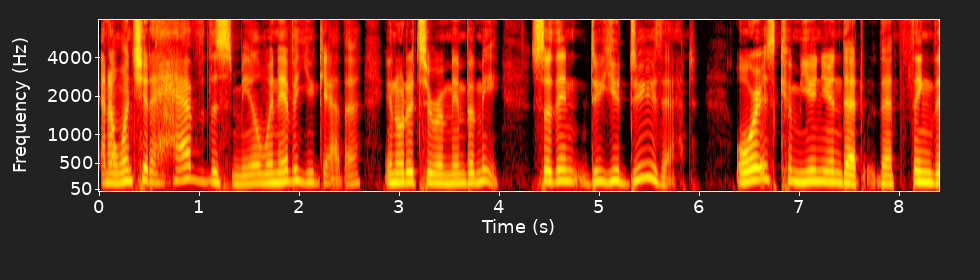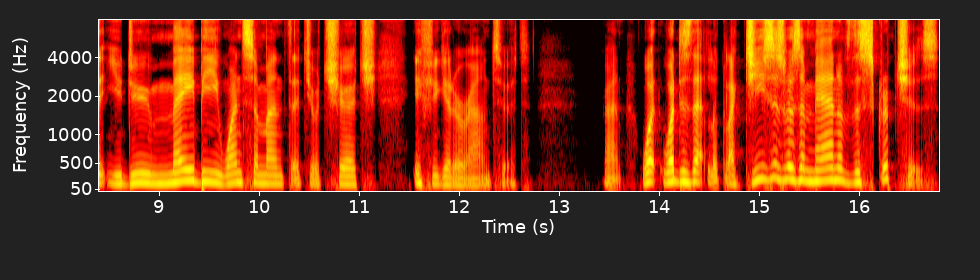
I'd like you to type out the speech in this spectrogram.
and I want you to have this meal whenever you gather in order to remember me. So then, do you do that? Or is communion that, that thing that you do maybe once a month at your church if you get around to it? Right? What, what does that look like? Jesus was a man of the scriptures.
